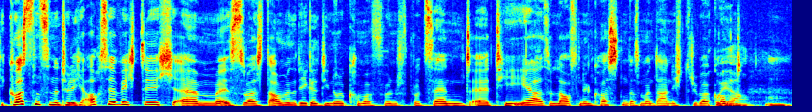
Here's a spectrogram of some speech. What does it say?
Die Kosten sind natürlich auch sehr wichtig. Ähm, ist so als Daumenregel die 0,5 Prozent äh, TR, also laufenden Kosten, dass man da nicht drüber kommt. Oh ja. mhm.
